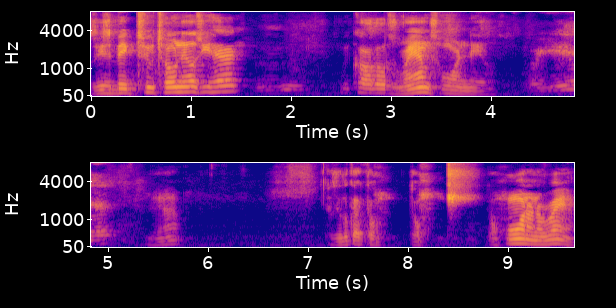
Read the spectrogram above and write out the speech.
These big two toenails you had, Mm-hmm. we call those ram's horn nails. Oh yeah. Yeah. Because they look like the, the, the horn on a ram.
